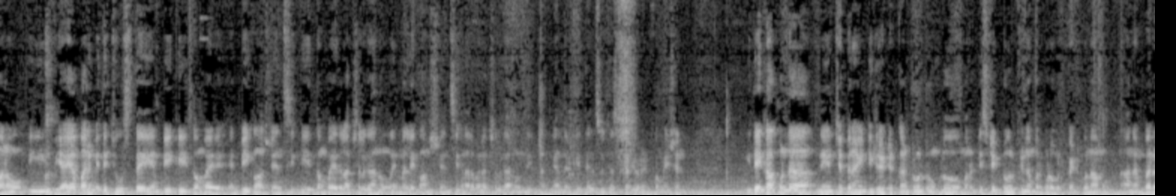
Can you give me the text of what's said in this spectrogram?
మనం ఈ వ్యయ పరిమితి చూస్తే ఎంపీకి తొంభై ఎంపీ కాన్స్టిట్యున్సీకి తొంభై ఐదు లక్షలు గాను ఎమ్మెల్యే కాన్స్టిట్యున్సీకి నలభై లక్షలు గాను ఉంది. అది మీ అందరికీ తెలుసు. Just for your information. ఇదే కాకుండా నేను చెప్పిన ఇంటిగ్రేటెడ్ కంట్రోల్ రూమ్లో మన డిస్ట్రిక్ట్ టోల్ ఫ్రీ నెంబర్ కూడా ఒకటి పెట్టుకున్నాము. ఆ నెంబర్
